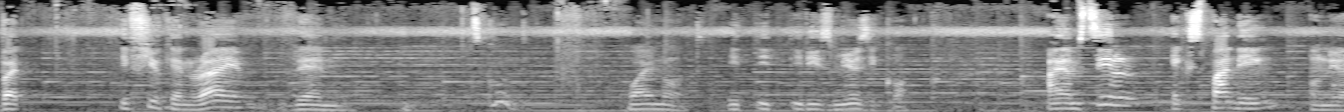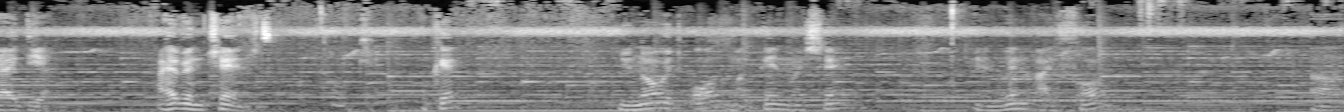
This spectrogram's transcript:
But if you can rhyme, then it's good. Why not? It, it, it is musical. I am still expanding on your idea. I haven't changed. Okay. Okay? You know it all, my pain, my shame. And when I fall, um,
